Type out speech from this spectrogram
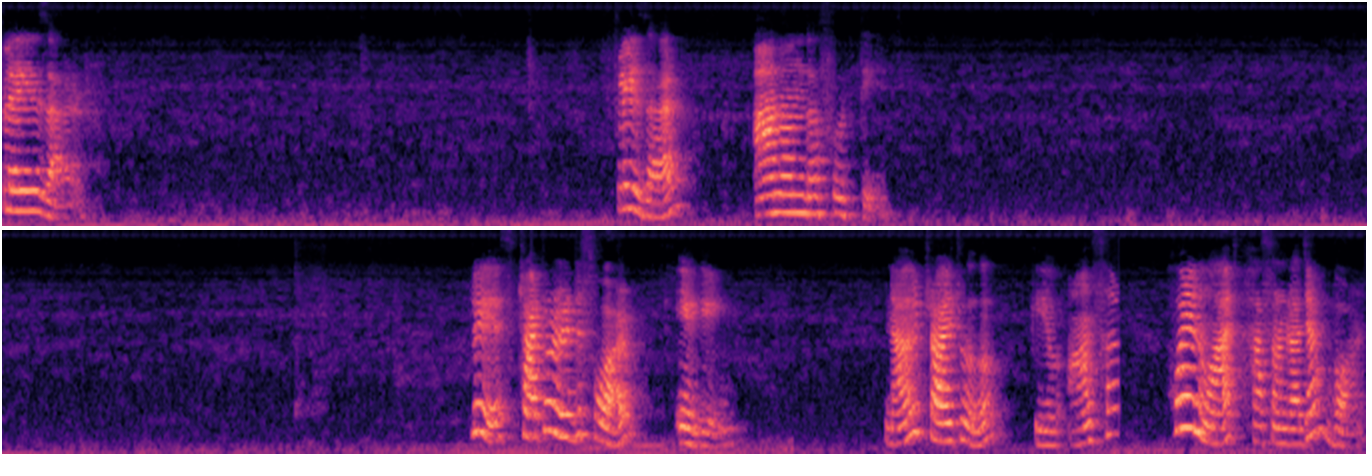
প্লেজার প্লেজার আনন্দ ফুর্তি Please try to read this word again. Now you try to give answer. When was Hassan Raja born?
